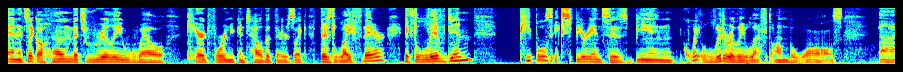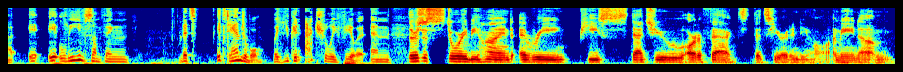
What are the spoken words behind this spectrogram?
and it's like a home that's really well cared for and you can tell that there's like there's life there. It's lived in. People's experiences being quite literally left on the walls. Uh, it it leaves something that's it's tangible. Like you can actually feel it. And there's a story behind every piece, statue, artifact that's here at Indy Hall. I mean, um,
